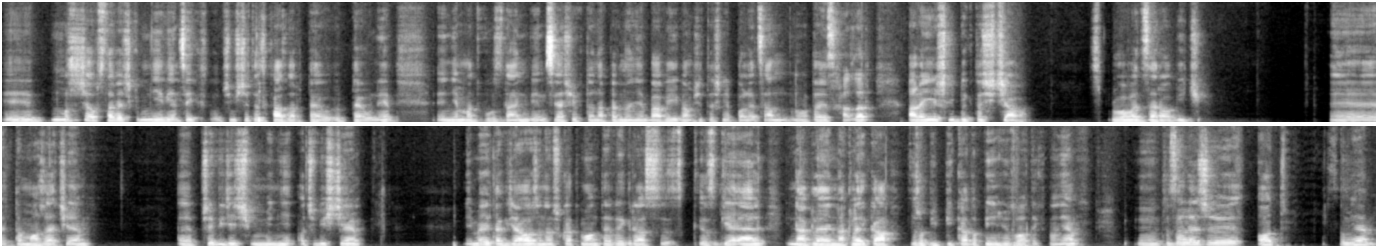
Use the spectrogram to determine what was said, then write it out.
Yy, możecie obstawiać mniej więcej, oczywiście to jest hazard peł, pełny, yy, nie ma dwóch zdań, więc ja się w to na pewno nie bawię i Wam się też nie polecam. No to jest hazard, ale jeśli by ktoś chciał spróbować zarobić, yy, to możecie przewidzieć mnie. Oczywiście nie będzie tak działo, że na przykład Monte wygra z, z, GL i nagle naklejka zrobi pika do 5 zł, no nie? Y, To zależy od w sumie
